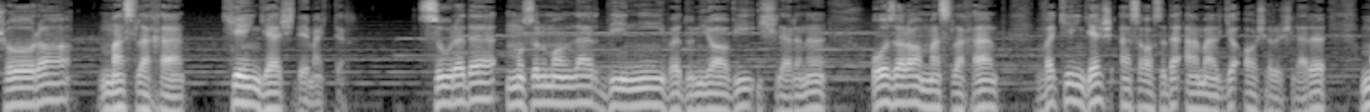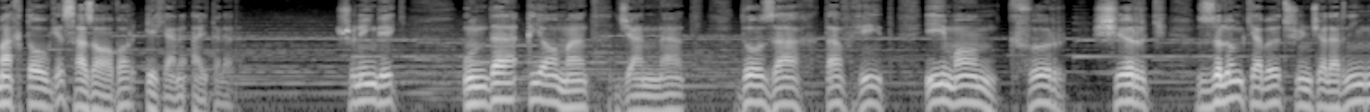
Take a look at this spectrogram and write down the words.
Shura maslahat, kengash demakdir. Surada musulmonlar diniy va dunyoviy ishlarini o'zaro maslahat va kengash asosida amalga oshirishlari maqtovga sazovor ekani aytiladi. Shuningdek, unda qiyomat jannat do'zax tavhid iymon kufr shirk zulm kabi tushunchalarning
